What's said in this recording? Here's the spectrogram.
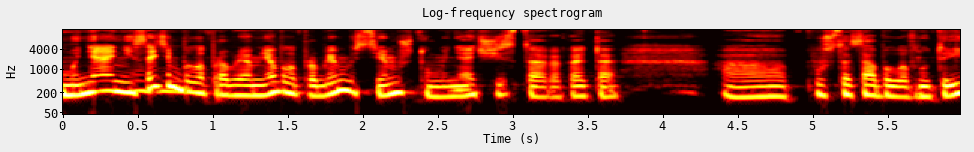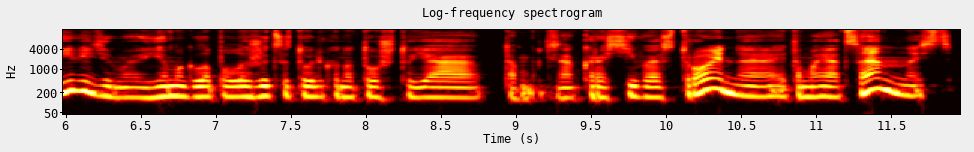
У меня не mm-hmm. с этим была проблема, у меня была проблема с тем, что у меня чисто какая-то а пустота была внутри, видимо, и я могла положиться только на то, что я там, не знаю, красивая, стройная, это моя ценность,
